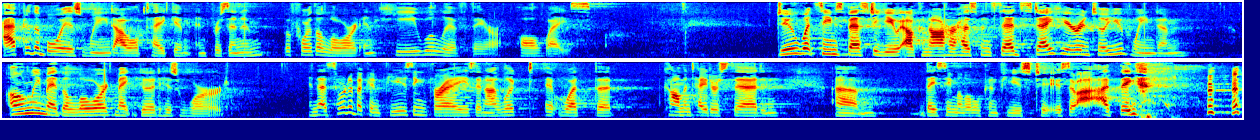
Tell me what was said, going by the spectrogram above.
After the boy is weaned, I will take him and present him before the Lord, and he will live there always. Do what seems best to you, Elkanah, her husband said. Stay here until you've weaned him. Only may the Lord make good his word. And that's sort of a confusing phrase, and I looked at what the commentators said, and um, they seem a little confused too. So I, I think,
